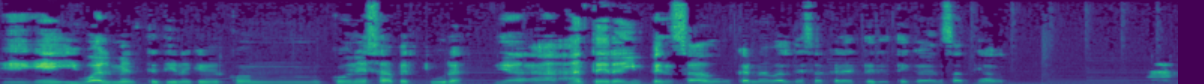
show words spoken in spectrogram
eh, gay igualmente tiene que ver con, con esa apertura. Ya, antes era impensado un carnaval de esas características en Santiago. Ah,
